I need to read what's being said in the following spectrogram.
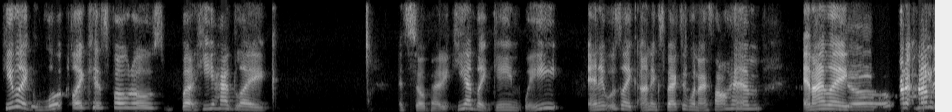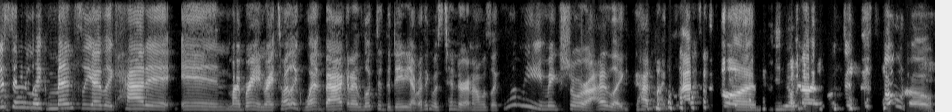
he like looked like his photos, but he had like, it's so petty. He had like gained weight, and it was like unexpected when I saw him, and I like. But, but I'm just saying, like mentally, I like had it in my brain, right? So I like went back and I looked at the dating app. I think it was Tinder, and I was like, let me make sure I like had my glasses on when I looked at this photo,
